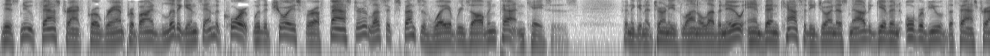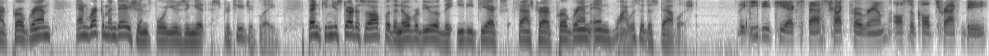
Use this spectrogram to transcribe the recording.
This new fast track program provides litigants and the court with a choice for a faster, less expensive way of resolving patent cases. Finnegan attorneys Lionel Lavenue and Ben Cassidy join us now to give an overview of the Fast Track program and recommendations for using it strategically. Ben, can you start us off with an overview of the EDTX Fast Track program and why was it established? The EDTX Fast Track program, also called Track B,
